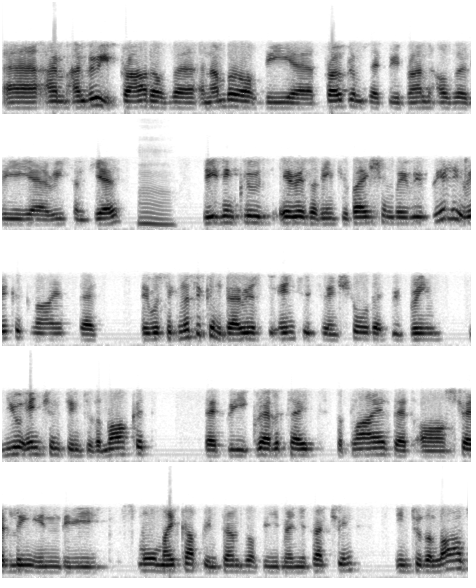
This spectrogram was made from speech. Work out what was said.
Uh, I'm, I'm very proud of uh, a number of the programs that we've run over the recent years. Mm. These include areas of incubation where we really recognize that there were significant barriers to entry to ensure that we bring new entrants into the market, that we gravitate suppliers that are straddling in the small makeup in terms of the manufacturing into the large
